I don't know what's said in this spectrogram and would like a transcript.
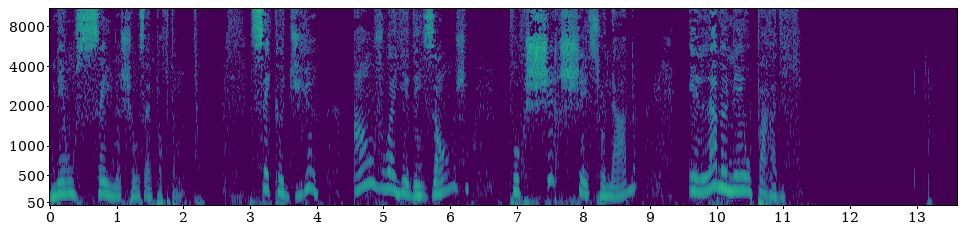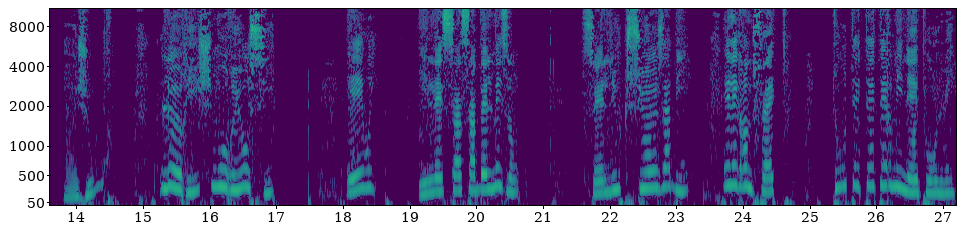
Mais on sait une chose importante. C'est que Dieu a envoyé des anges pour chercher son âme et l'amener au paradis. Un jour, le riche mourut aussi. Et oui, il laissa sa belle maison, ses luxueux habits et les grandes fêtes. Tout était terminé pour lui.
